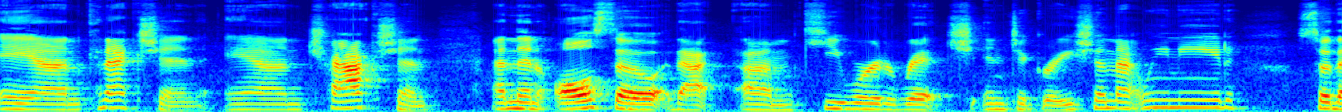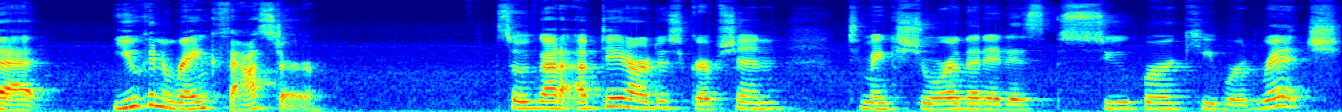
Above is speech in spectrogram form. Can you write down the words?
and connection and traction, and then also that um, keyword rich integration that we need so that you can rank faster. So we've got to update our description to make sure that it is super keyword rich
